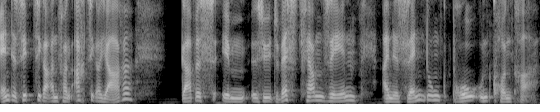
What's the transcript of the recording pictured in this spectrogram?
Ende 70er, Anfang 80er Jahre gab es im Südwestfernsehen eine Sendung Pro und Contra.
